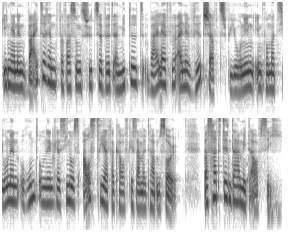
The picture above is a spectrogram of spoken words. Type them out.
Gegen einen weiteren Verfassungsschützer wird ermittelt, weil er für eine Wirtschaftsspionin Informationen rund um den Casinos Austria-Verkauf gesammelt haben soll. Was hat denn damit auf sich?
